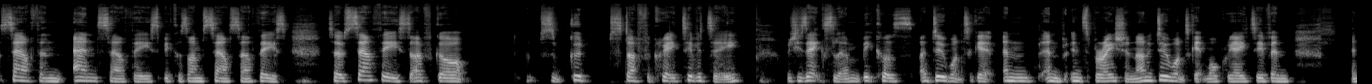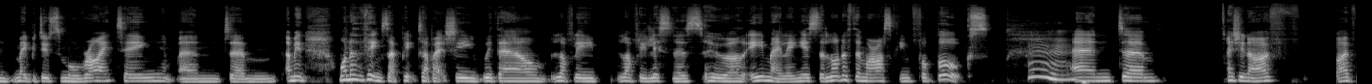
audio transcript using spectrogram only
south and and southeast because I'm south southeast. So southeast I've got some good stuff for creativity, which is excellent because I do want to get and and inspiration. And I do want to get more creative and and maybe do some more writing. And um, I mean, one of the things I picked up actually with our lovely lovely listeners who are emailing is a lot of them are asking for books. Mm. And um, as you know, I've I've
